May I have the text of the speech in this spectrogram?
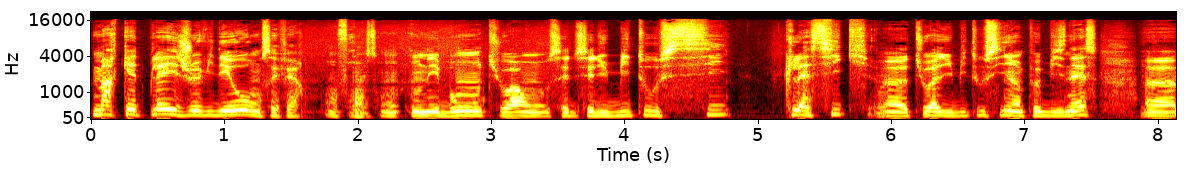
marketplace, jeux vidéo, on sait faire en France. On, est bon, tu vois, c'est du B2C classique, euh, tu vois, du B2C un peu business. Euh,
